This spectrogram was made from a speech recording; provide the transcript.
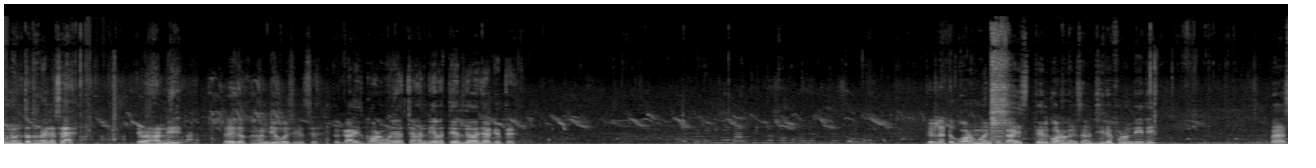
উনুন তো ধরে গেছে। এবার হান্ডি, এই দেখো, হান্ডিও বসে গেছে। তো গাইস গরম হয়ে যাচ্ছে, হান্ডি এবার তেল দেওয়া যাক এতে। তেলটা একটু গরম হয় তো গাইস তেল গরম হয়ে গেছে, আমি জিরে ফোড়ন দিয়ে দিই। ব্যাস।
